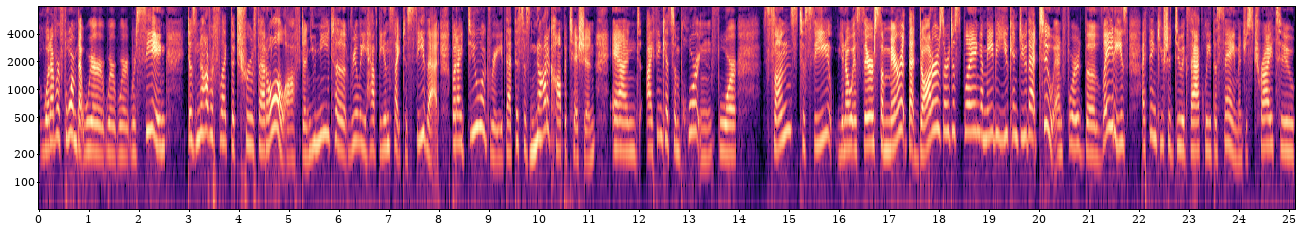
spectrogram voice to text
whatever form that we're we're we're, we're seeing does not reflect the truth at all. Often, you need to really have the insight to see that. But I do agree that this is not a competition, and I think it's important for sons to see, you know, is there some merit that daughters are displaying? And maybe you can do that too. And for the ladies, I think you should do exactly the same and just try to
